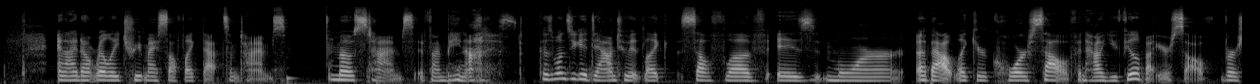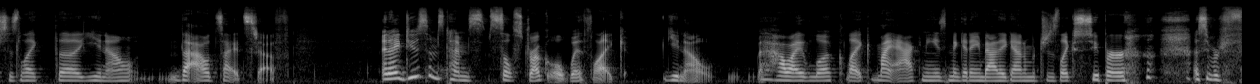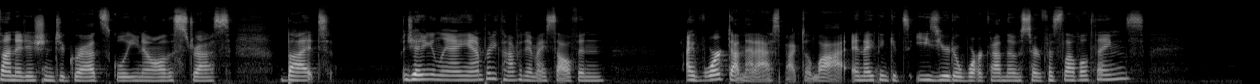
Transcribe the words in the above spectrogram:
And I don't really treat myself like that sometimes. Most times, if I'm being honest. Because once you get down to it, like self love is more about like your core self and how you feel about yourself versus like the, you know, the outside stuff. And I do sometimes still struggle with like, you know, how I look. Like my acne has been getting bad again, which is like super, a super fun addition to grad school, you know, all the stress. But genuinely, I am pretty confident in myself and I've worked on that aspect a lot. And I think it's easier to work on those surface level things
